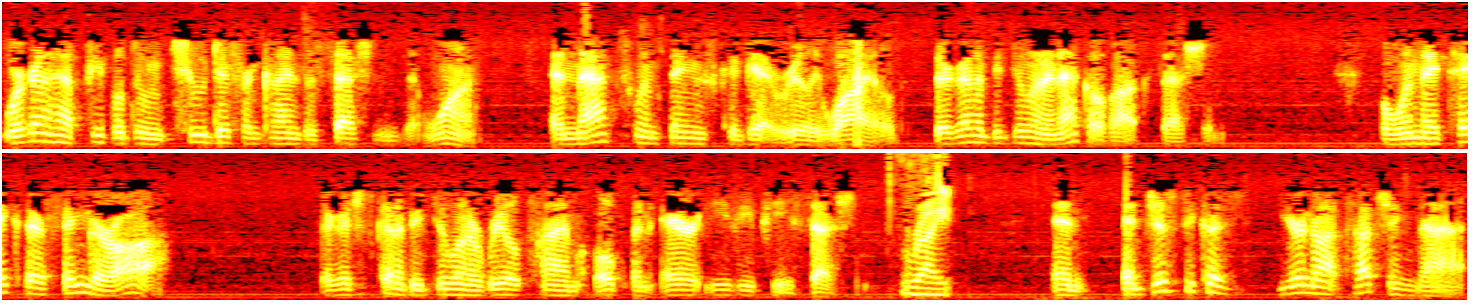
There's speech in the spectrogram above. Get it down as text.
we're going to have people doing two different kinds of sessions at once. And that's when things could get really wild. They're going to be doing an Echo EchoVox session. But when they take their finger off, they're just going to be doing a real-time open air EVP session. Right. And, and just because you're not touching that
